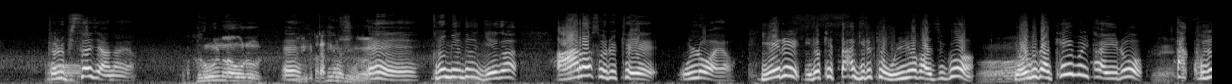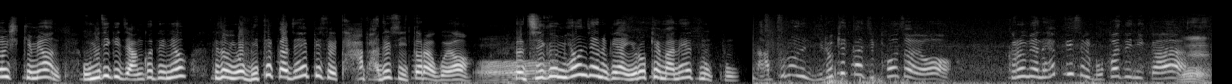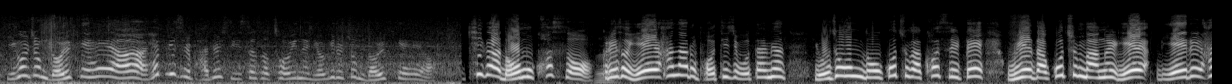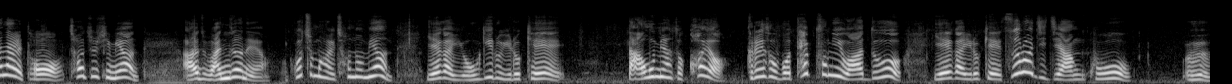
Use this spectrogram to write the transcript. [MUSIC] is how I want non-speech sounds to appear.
별로 어. 비싸지 않아요. 그물망으로 예. 이렇게 딱 해놓으신 예, 거예요? 예. 그러면은 얘가 알아서 이렇게 올라와요. 얘를 이렇게 딱 이렇게 올려가지고 어. 여기다 케이블 타이로 네. 딱 고정시키면 움직이지 않거든요. 그래서 요 밑에까지 햇빛을 다 받을 수 있더라고요. 아. 그래서 지금 현재는 그냥 이렇게만 해놓고 앞으로는 이렇게까지 퍼져요. 그러면 햇빛을 못 받으니까 네. 이걸 좀 넓게 해야 햇빛을 받을 수 있어서 저희는 여기를 좀 넓게 해요. 키가 너무 컸어. 네. 그래서 얘 하나로 버티지 못하면 요 정도 고추가 컸을 때 위에다 고추망을 얘, 얘를 하나를 더 쳐주시면 아주 완전해요. 고추망을 쳐놓으면 얘가 여기로 이렇게 나오면서 커요. 그래서 뭐 태풍이 와도 얘가 이렇게 쓰러지지 않고 예,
